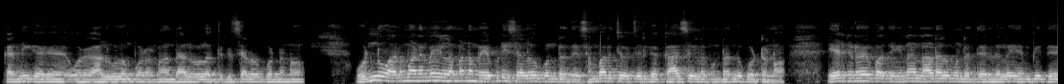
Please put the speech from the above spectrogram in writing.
கண்ணிக்கு ஒரு அலுவலம் போடணும் அந்த அலுவலகத்துக்கு செலவு பண்ணணும். ஒன்றும் வருமானமே இல்லாமல் நம்ம எப்படி செலவு பண்ணுறது சம்பாரித்து வச்சுருக்க காசுகளை கொண்டு வந்து கொட்டணும். ஏற்கனவே பார்த்தீங்கன்னா நாடாளுமன்ற தேர்தலில் எம்பி தே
